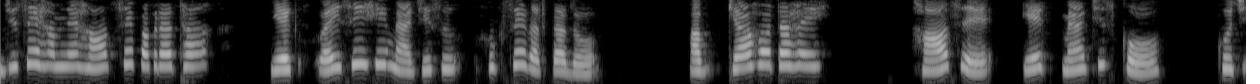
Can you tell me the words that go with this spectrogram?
जिसे हमने हाथ से पकड़ा था, एक वैसी ही मैचिस हुक से लटका दो। अब क्या होता है? हाथ से एक मैचिस को कुछ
